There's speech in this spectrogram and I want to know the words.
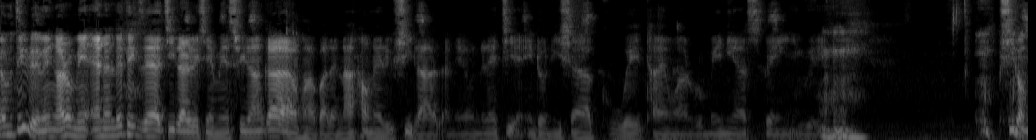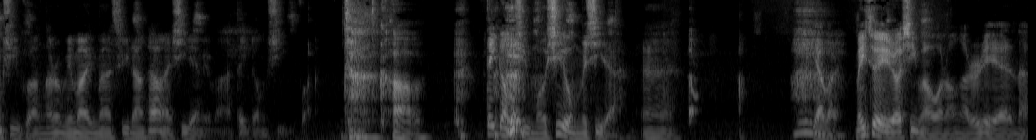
ယ်မသိဘူးမင်းငါတို့မင်း analytics ရဲ့ကြည့်လိုက်လို့ရှိရင်မင်းစရီလန်ကမှာဗာလဲနားထောင်နေလူရှိလားဆိုတော့နည်းနည်းကြည့်ရင်အင်ဒိုနီးရှားကူဝေးထိုင်ဝမ်ရိုမေးနီးယားစပိန် UAE ရှိတော့မရှိဘူးကွာငါတို့မြန်မာပြည်မှာစရီလန်ကာမှာရှိတယ်မြန်မာတိတ်တော့မရှိဘူးကွာခါ တိတ်တော့မရှိဘူးမဟုတ်ရှိတော့မရှိတာအင်းရပါတယ်မိတ်ဆွေတွေတော့ရှိမှာပေါ့နော်ငါတို့တွေရဲ့နာ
